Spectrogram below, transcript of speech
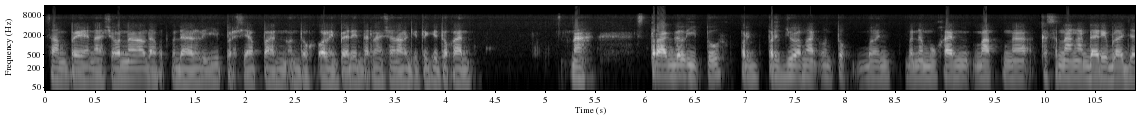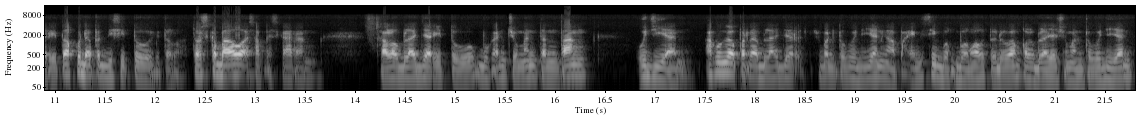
sampai nasional dapat medali persiapan untuk olimpiade internasional gitu-gitu kan. Nah, struggle itu per, perjuangan untuk menemukan makna kesenangan dari belajar itu aku dapat di situ gitu loh. Terus kebawa sampai sekarang kalau belajar itu bukan cuman tentang ujian. Aku nggak pernah belajar cuma untuk ujian, ngapain sih buang-buang waktu doang kalau belajar cuma untuk ujian.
